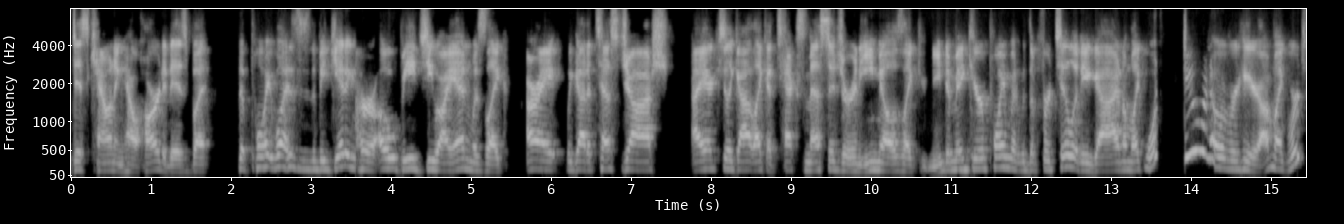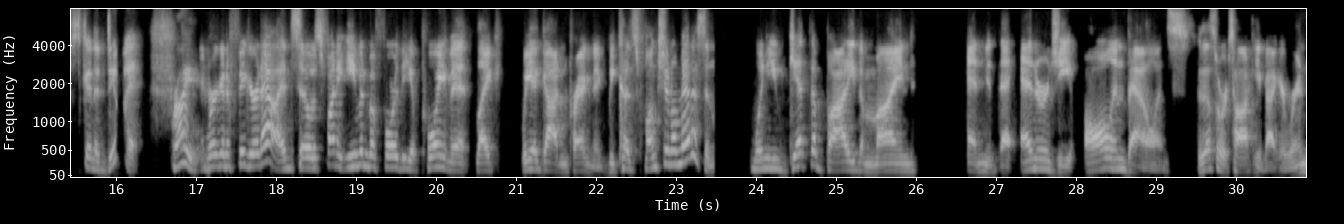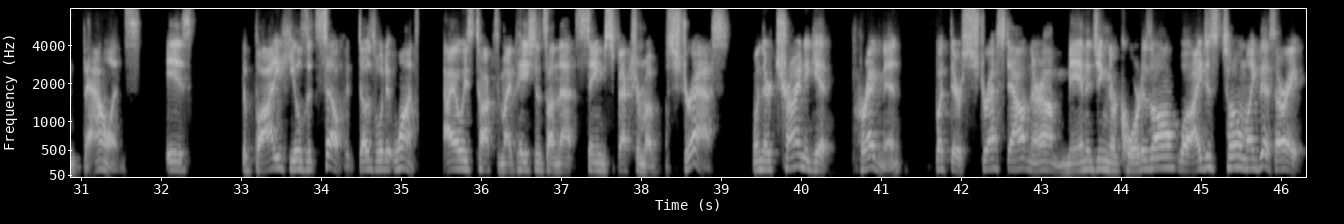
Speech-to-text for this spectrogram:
discounting how hard it is. But the point was the beginning, her OB/GYN was like, all right, we got to test Josh. I actually got like a text message or an email. Is like, you need to make your appointment with the fertility guy. And I'm like, what doing over here? I'm like, we're just gonna do it. Right. And we're gonna figure it out. And so it was funny, even before the appointment, like we had gotten pregnant because functional medicine, when you get the body, the mind, and that energy all in balance, because that's what we're talking about here. We're in balance, is the body heals itself. It does what it wants. I always talk to my patients on that same spectrum of stress when they're trying to get pregnant, but they're stressed out and they're not managing their cortisol. Well, I just tell them like this All right,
